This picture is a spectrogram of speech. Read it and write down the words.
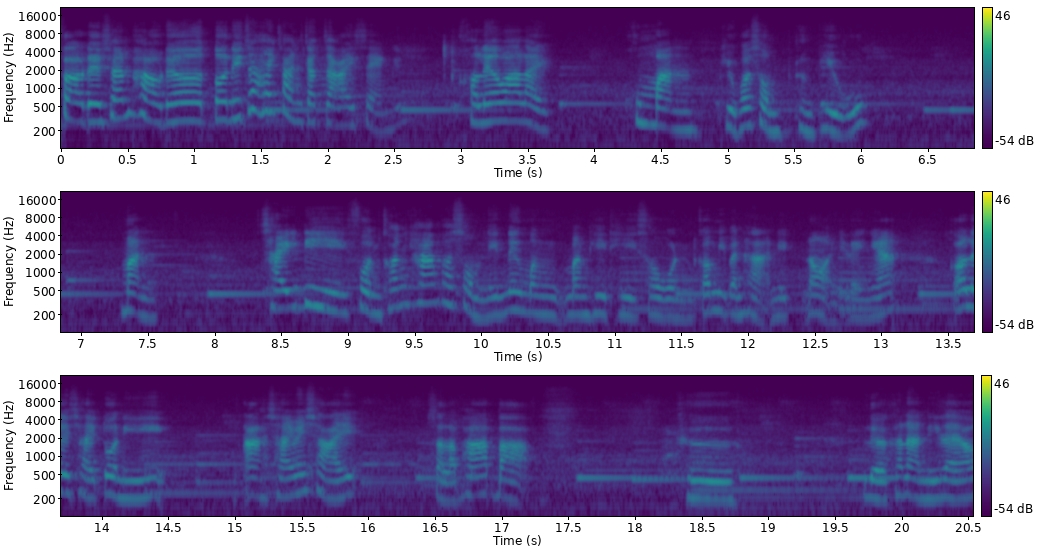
Foundation Powder ตัวนี้จะให้การกระจายแสง เขาเรียกว่าอะไร คุมมันผิวผสมถึงผิว มัน ใช้ดีฝนค่อนข้างผสมนิดนึง บางบางทีทีโซนก็มีปัญหานิดหน่อยอะไรเงี้ย ก็เลยใช้ตัวนี้ อะ ใช้ไม่ใช้สารภาพบาปคือ เหลือขนาดนี้แล้ว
